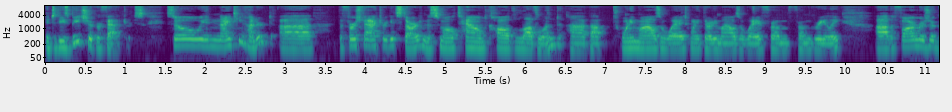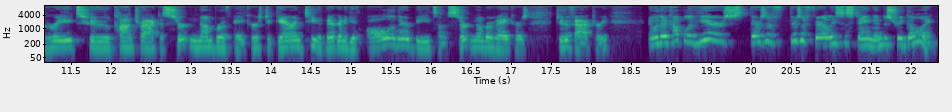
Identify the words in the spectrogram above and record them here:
into these beet sugar factories. So, in 1900, uh, the first factory gets started in a small town called Loveland, uh, about 20 miles away, 20, 30 miles away from, from Greeley. Uh, the farmers agree to contract a certain number of acres to guarantee that they're going to give all of their beets on a certain number of acres to the factory. And within a couple of years, there's a there's a fairly sustained industry going.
